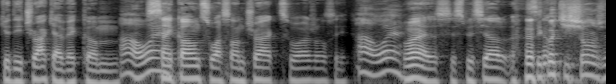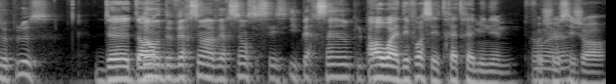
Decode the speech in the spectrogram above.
que des tracks avec comme Ah ouais? 50, 60 tracks, tu vois, genre c'est Ah ouais? Ouais, c'est spécial. C'est quoi qui change le plus? De dans- Dans- De version à version, c'est- hyper simple. Ah ouais, des fois c'est très très minime. Faut Ouais. sure, c'est genre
